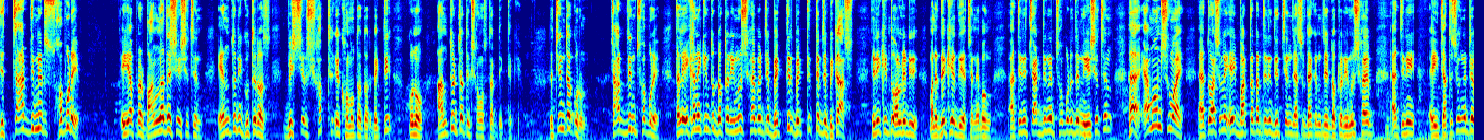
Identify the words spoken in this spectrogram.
যে চার দিনের সফরে এই আপনার বাংলাদেশে এসেছেন অ্যান্টনি গুতেরস, বিশ্বের সব থেকে ক্ষমতাধর ব্যক্তি কোনো আন্তর্জাতিক সংস্থার দিক থেকে। তো চিন্তা করুন, চার দিন সফরে তাহলে এখানে কিন্তু ডক্টর ইনুস সাহেবের যে ব্যক্তির ব্যক্তিত্বের যে বিকাশ, তিনি কিন্তু অলরেডি মানে দেখিয়ে দিয়েছেন এবং তিনি চার দিনের সফরে যে নিয়ে এসেছেন হ্যাঁ এমন সময় তো আসলে এই বার্তাটা তিনি দিচ্ছেন যে আসলে দেখেন যে ডক্টর ইনুস সাহেব তিনি এই জাতিসংঘের যে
